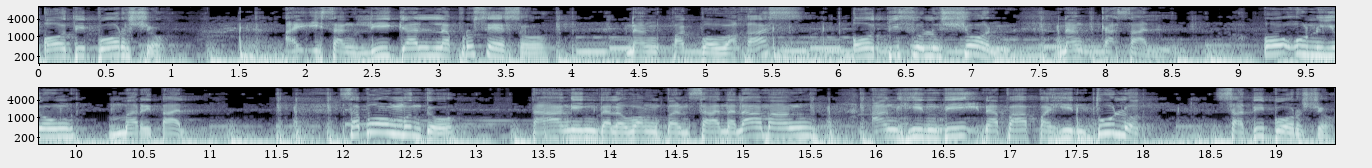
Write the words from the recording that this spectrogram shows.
o diborsyo ay isang legal na proseso ng pagbawakas o disolusyon ng kasal o unyong marital. Sa buong mundo, tanging dalawang bansa na lamang ang hindi napapahintulot sa diborsyo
